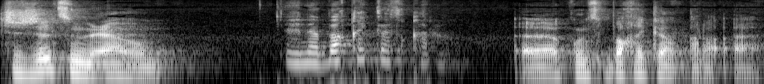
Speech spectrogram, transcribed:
تسجلت معاهم. أنا باقي كتقرا آه كنت باقي كنقرأ آه.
